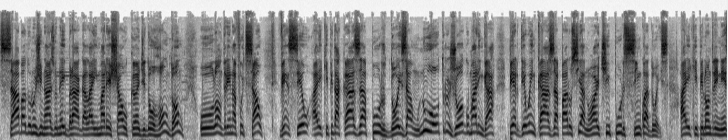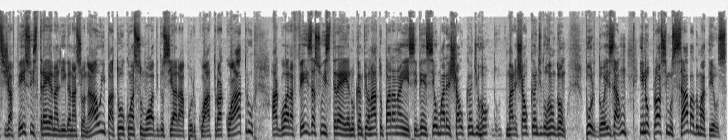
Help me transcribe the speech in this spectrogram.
Sábado, no ginásio Ney Braga, lá em Marechal Cândido Rondon, o Londrina Futsal venceu a equipe da casa por 2 a 1 um. No outro jogo, Maringá perdeu em casa para o Cianorte por 5 a 2 A equipe londrinense já fez sua estreia na Liga Nacional, empatou com a Sumov do Ceará por 4 a 4 agora fez a sua estreia no Campeonato Paranaense, venceu o Marechal Cândido, Marechal Cândido Rondon por 2 a 1 e no próximo sábado, Matheus,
